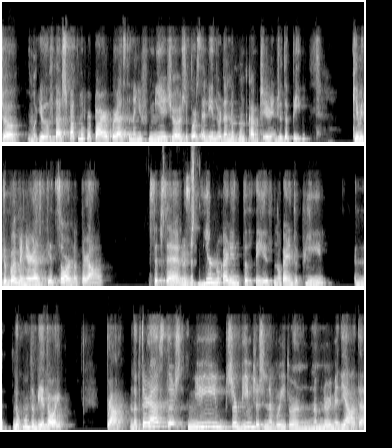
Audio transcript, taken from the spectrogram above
që ju thashë pak më përparë për rastin e një fëmije që është i porsalindur dhe nuk mund të kapë gjirin që të pijë. Kemi të bëjmë me një rast jetësor në këtë rast. Sepse nëse fëmija nuk arrin të thithë, nuk arrin të pijë, nuk mund të mbijetojë. Pra, në këtë rast është një shërbim që është i nevojitur në mënyrë imediate.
